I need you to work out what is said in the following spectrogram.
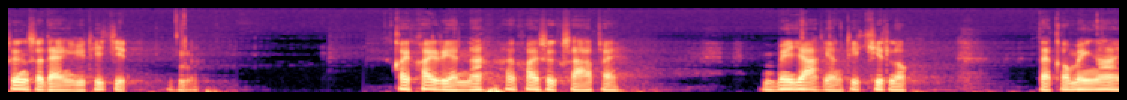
ซึ่งแสดงอยู่ที่จิต ค่อยๆเรียนนะ ค่อยๆศึกษาไป ไม่ยากอย่างที่คิดหรอก แต่ก็ไม่ง่าย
